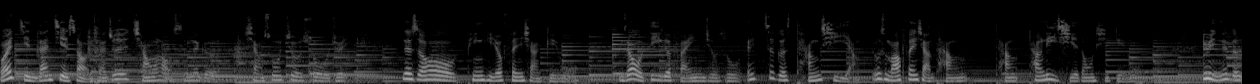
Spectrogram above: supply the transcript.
我来简单介绍一下，就是强红老师那个想说就是说，我觉得那时候 Pinky 就分享给我，你知道我第一个反应就是说，哎、这个唐启阳为什么要分享唐唐唐立奇的东西给我呢？因为你那个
